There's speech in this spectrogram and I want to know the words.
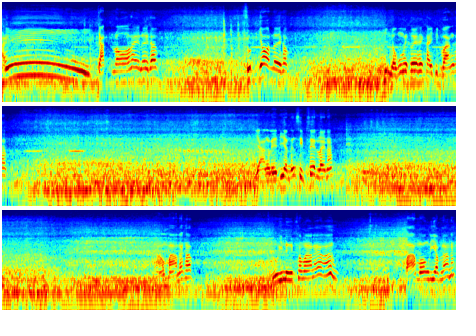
ไอ้จัดรอให้เลยครับ สุดยอดเลยครับ หลงไม่เคยให้ใครผิดหวังครับ อย่างเรเดียนทั้งสิบเส้นเลยนะเอามาแล้วครับ ลุยหนืดเข้ามาแล้ว เอ้าป๋ามองเหลี่ยมแล้วนะ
